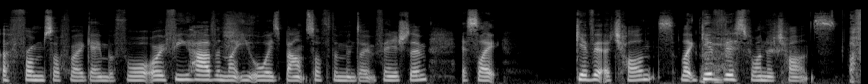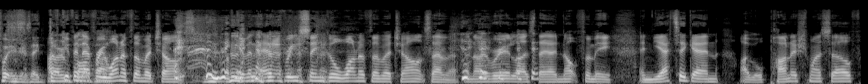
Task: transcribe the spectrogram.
a From Software game before, or if you have and like you always bounce off them and don't finish them, it's like give it a chance. Like give ah. this one a chance. I thought you were going to say, don't I've given bother. every one of them a chance. I've given every single one of them a chance, Emma, and I realise they are not for me. And yet again, I will punish myself.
